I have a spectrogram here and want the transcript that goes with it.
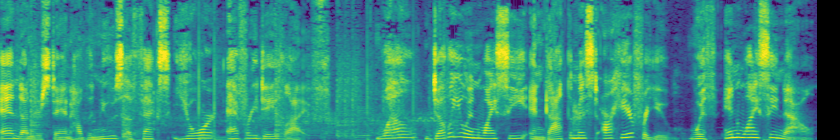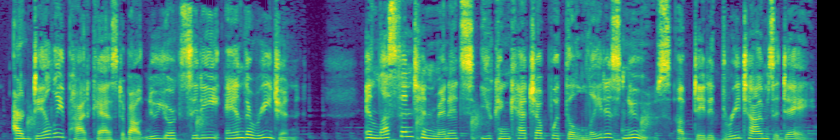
and understand how the news affects your everyday life. Well, WNYC and Gothamist are here for you with NYC Now, our daily podcast about New York City and the region. In less than 10 minutes, you can catch up with the latest news, updated three times a day.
